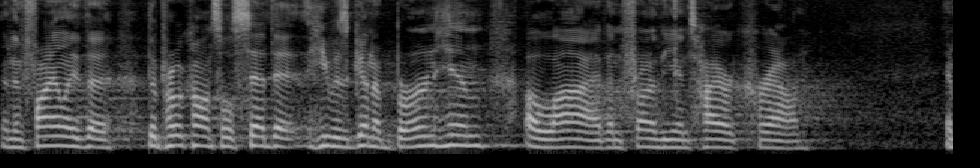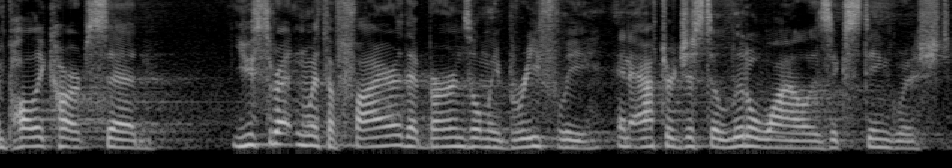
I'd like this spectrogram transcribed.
And then finally, the, the proconsul said that he was going to burn him alive in front of the entire crowd. And Polycarp said, You threaten with a fire that burns only briefly, and after just a little while is extinguished.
